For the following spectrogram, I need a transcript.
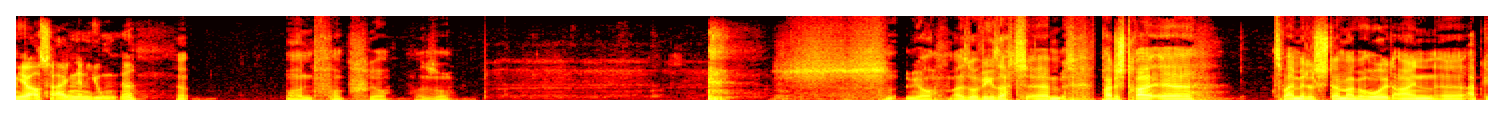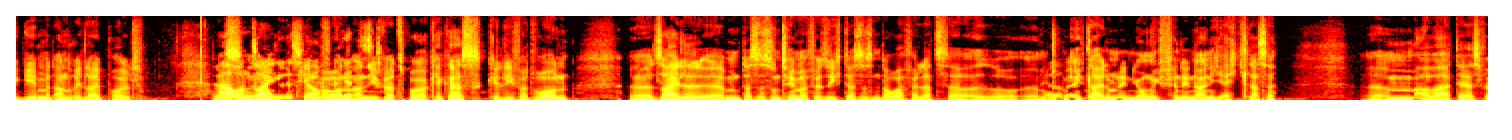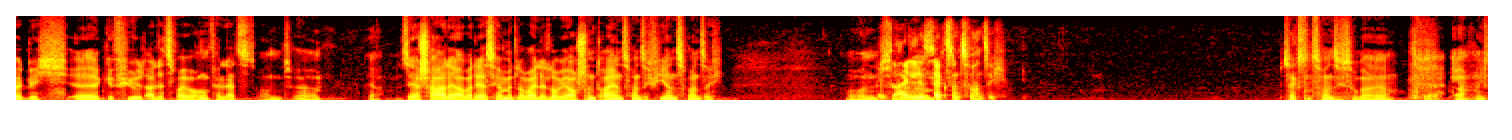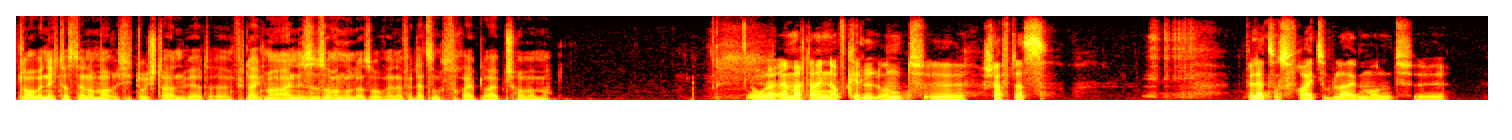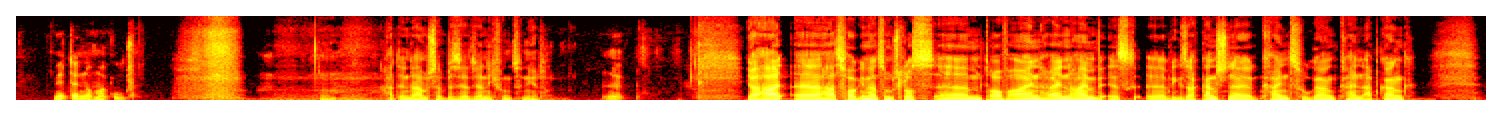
Ja, aus der eigenen Jugend, ne? Ja. Und ja, also. Ja, also wie gesagt, ähm, praktisch drei, äh, zwei Mittelstürmer geholt, einen äh, abgegeben mit André Leipold. Aaron ist, Seidel ist ja auch worden, an die Würzburger Kickers geliefert worden. Äh, Seidel, ähm, das ist so ein Thema für sich, das ist ein Dauerverletzter. Also ähm, ja. tut mir echt leid um den Jungen. Ich finde ihn eigentlich echt klasse. Ähm, aber der ist wirklich äh, gefühlt alle zwei Wochen verletzt und äh, ja, sehr schade, aber der ist ja mittlerweile, glaube ich, auch schon 23, 24. Und, Seidel ist 26. Ähm, 26 sogar, ja. ja. ja. ich glaube nicht, dass der nochmal richtig durchstarten wird. Äh, vielleicht mal eine Saison oder so, wenn er verletzungsfrei bleibt. Schauen wir mal. Oder er macht einen auf Kittel und äh, schafft das, verletzungsfrei zu bleiben und äh, wird dann nochmal gut. Hat in Darmstadt bis jetzt ja nicht funktioniert. Nö. Ja, H äh, HSV gehen wir zum Schluss ähm, drauf ein. Heidenheim ist, äh, wie gesagt, ganz schnell kein Zugang, kein Abgang.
